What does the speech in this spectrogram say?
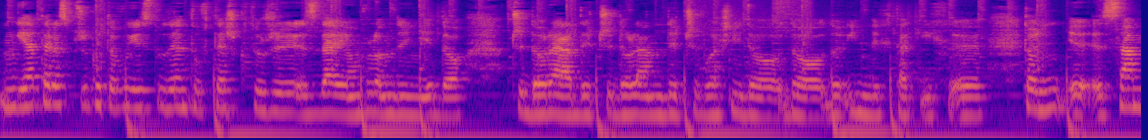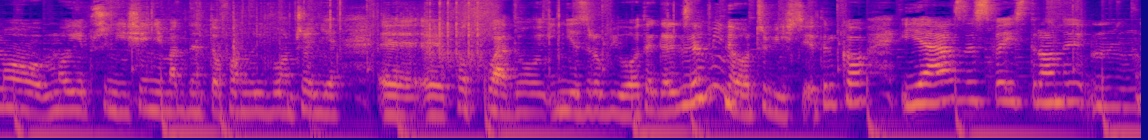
ja teraz przygotowuję studentów też, którzy zdają w Londynie do, czy do Rady, czy do Landy, czy właśnie do, do, do innych takich. Y, to samo moje przyniesienie magnetofonu i włączenie podkładu nie zrobiło tego egzaminu oczywiście, tylko ja ze swojej strony mm,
